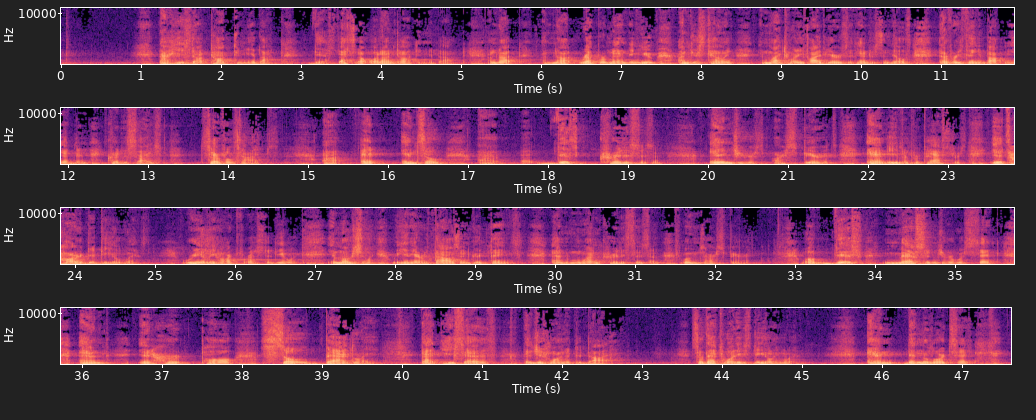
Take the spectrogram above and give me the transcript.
Now, he's not talking to me about this. That's not what I'm talking about. I'm not, I'm not reprimanding you. I'm just telling, in my 25 years at Henderson Hills, everything about me had been criticized several times. Uh, and, and so uh, this criticism injures our spirits, and even for pastors. It's hard to deal with really hard for us to deal with emotionally. We can hear a thousand good things, and one criticism wounds our spirit. Well, this messenger was sent, and it hurt Paul so badly that he says they just wanted to die. So that's what he's dealing with. And then the Lord says,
